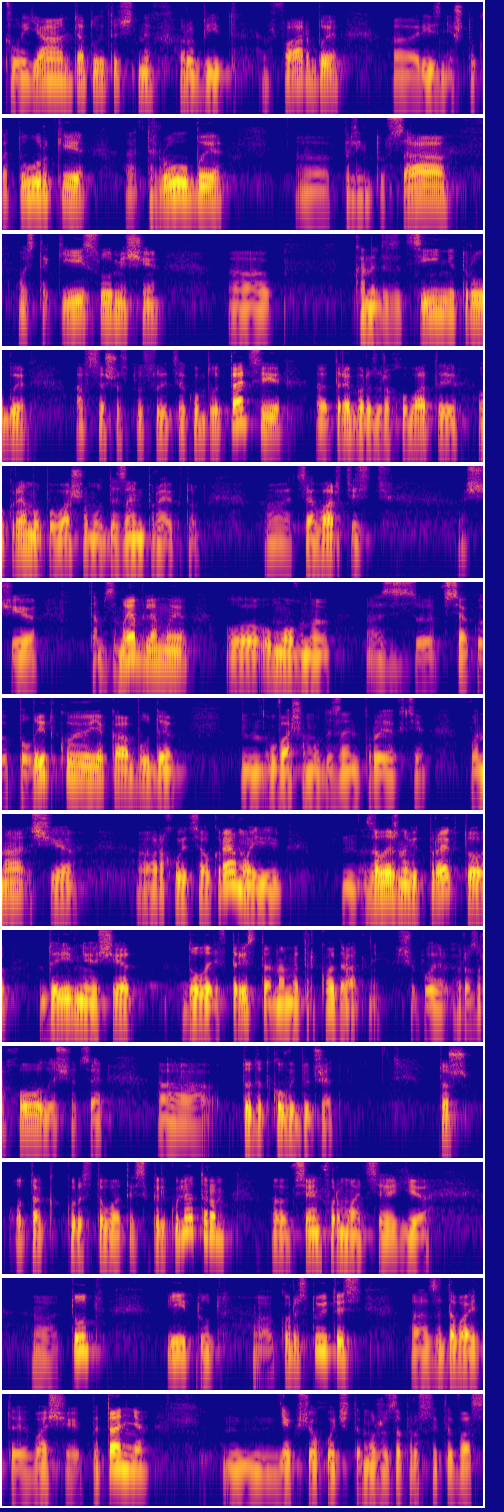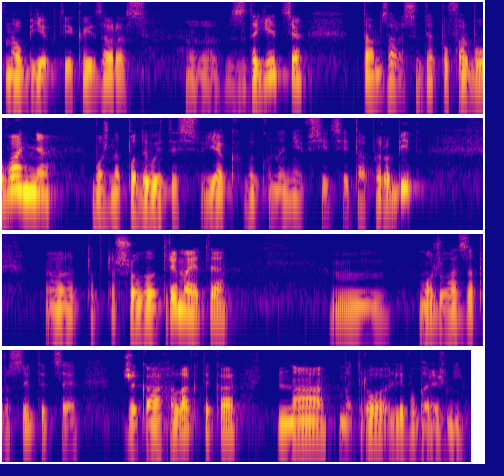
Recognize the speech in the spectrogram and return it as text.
клея для плиточних робіт, фарби, різні штукатурки, труби, плінтуса, ось такі суміші, каналізаційні труби. А все, що стосується комплектації, е, треба розрахувати окремо по вашому дизайн-проєкту. Е, Ця вартість ще там з меблями умовно, е, з всякою плиткою, яка буде у вашому дизайн-проєкті, вона ще рахується окремо і залежно від проєкту дорівнює ще доларів 300 на метр квадратний, щоб ви розраховували, що це е, додатковий бюджет. Тож, отак користуватись калькулятором. Е, Вся інформація є е, тут. і тут. Е, Користуйтесь, задавайте ваші питання. Якщо хочете, можу запросити вас на об'єкт, який зараз здається. Там зараз іде пофарбування. Можна подивитись, як виконані всі ці етапи робіт. Е, Тобто, що ви отримаєте, можу вас запросити. Це ЖК Галактика на метро Лівобережній.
